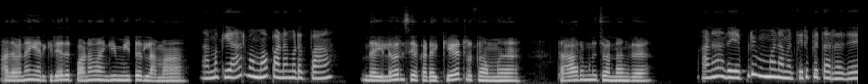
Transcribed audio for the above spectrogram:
அதை வேணா யாருக்கிட்டயாவது பணம் வாங்கி மீட்டுடலாமா? நமக்கு யார் மாமா பணம் கொடுப்பா? இந்த இளவரசிய கடை கேட்டிருக்காம தாரும்னு சொன்னாங்க. ஆனால் அதை எப்படி மாமா நம்ம திருப்பி தர்றது?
